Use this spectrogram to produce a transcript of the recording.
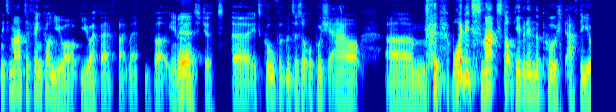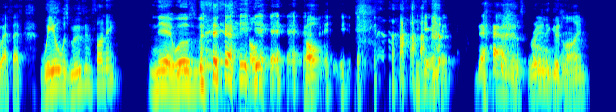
It's mad to think on UFF back then, but you know, yeah. it's just uh, it's cool for them to sort of push it out. Um, why did Smack stop giving him the push after UFF? Wheel was moving funny. Yeah, Will's. oh. oh. yeah, that was really good line.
